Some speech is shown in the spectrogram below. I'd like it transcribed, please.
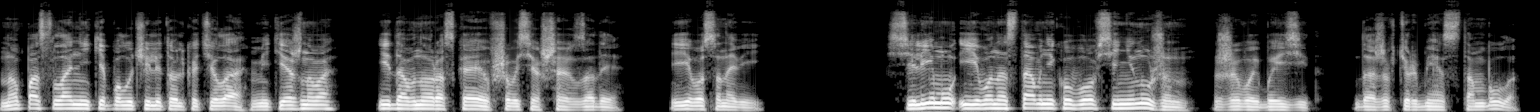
Но посланники получили только тела мятежного и давно раскаявшегося Шахзаде и его сыновей. Селиму и его наставнику вовсе не нужен живой Баизид, даже в тюрьме Стамбула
